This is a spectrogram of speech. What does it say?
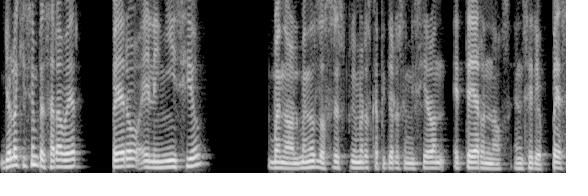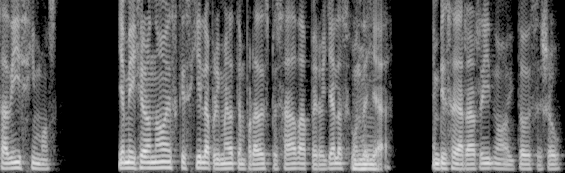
Yo la quise empezar a ver, pero el inicio, bueno, al menos los tres primeros capítulos se me hicieron eternos, en serio, pesadísimos. Ya me dijeron, no, es que sí, la primera temporada es pesada, pero ya la segunda ya empieza a agarrar ritmo y todo ese show.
